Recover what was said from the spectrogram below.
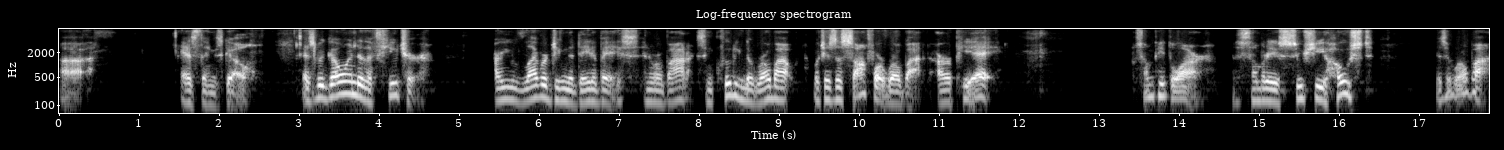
uh, as things go. As we go into the future, are you leveraging the database in robotics, including the robot, which is a software robot, RPA? Some people are. Somebody's sushi host is a robot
